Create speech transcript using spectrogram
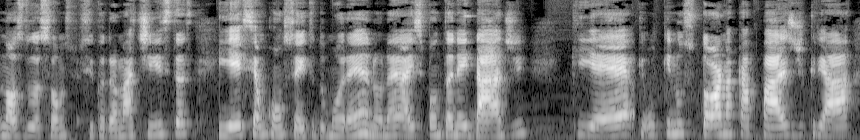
Nós duas somos psicodramatistas, e esse é um conceito do Moreno, né? A espontaneidade, que é o que nos torna capaz de criar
